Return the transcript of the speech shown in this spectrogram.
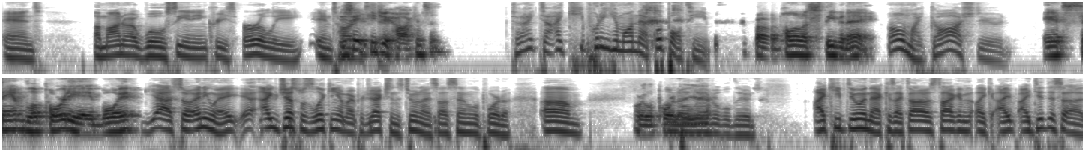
and Amon Ra will see an increase early in Did you target. say TJ. Hockenson? Did I? Did I keep putting him on that football team? Bro, pulling with Stephen A. Oh my gosh, dude. It's Sam Laportier, boy. Yeah. So anyway, I just was looking at my projections too, and I saw Sam Laporta. Um, Or Laporta, yeah. Unbelievable, dude. I keep doing that because I thought I was talking like I, I did this uh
